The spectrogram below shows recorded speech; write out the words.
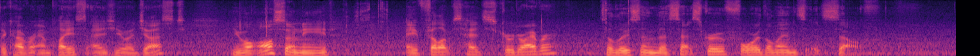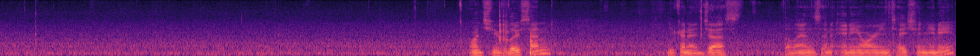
the cover in place as you adjust. You will also need a Phillips head screwdriver to loosen the set screw for the lens itself. Once you've loosened, you can adjust the lens in any orientation you need.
